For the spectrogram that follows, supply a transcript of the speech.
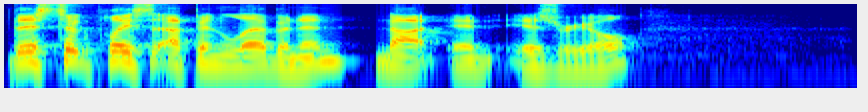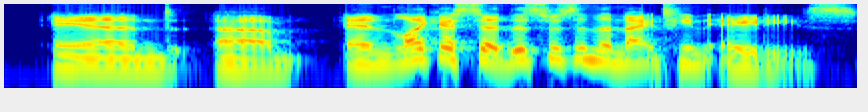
This took place up in Lebanon, not in Israel, and um, and like I said, this was in the 1980s.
